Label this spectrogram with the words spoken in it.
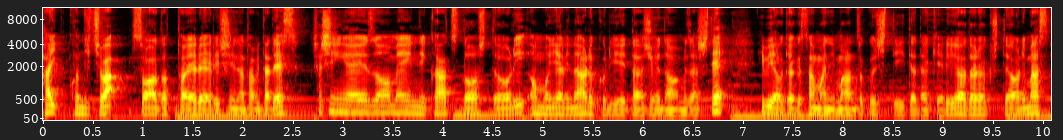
はい、こんにちは。ソアドット LLC の富田です。写真や映像をメインに活動しており、思いやりのあるクリエイター集団を目指して、日々お客様に満足していただけるよう努力しております。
